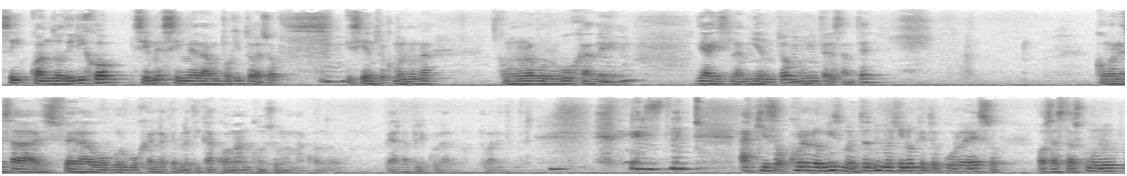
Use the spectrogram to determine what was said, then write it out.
Sí, cuando dirijo sí me, sí me da un poquito eso y sí entro como en una, como en una burbuja de, de aislamiento muy interesante. Como en esa esfera o burbuja en la que platica Aquaman con su mamá cuando vea la película van a entender. Este, aquí ocurre lo mismo, entonces me imagino que te ocurre eso. O sea, estás como en un...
